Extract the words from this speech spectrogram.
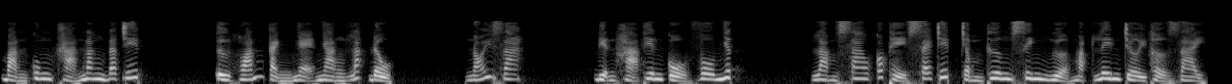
Bản cung khả năng đã chết. Từ hoán cảnh nhẹ nhàng lắc đầu. Nói ra. Điện hạ thiên cổ vô nhất. Làm sao có thể sẽ chết trầm thương sinh ngửa mặt lên trời thở dài.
